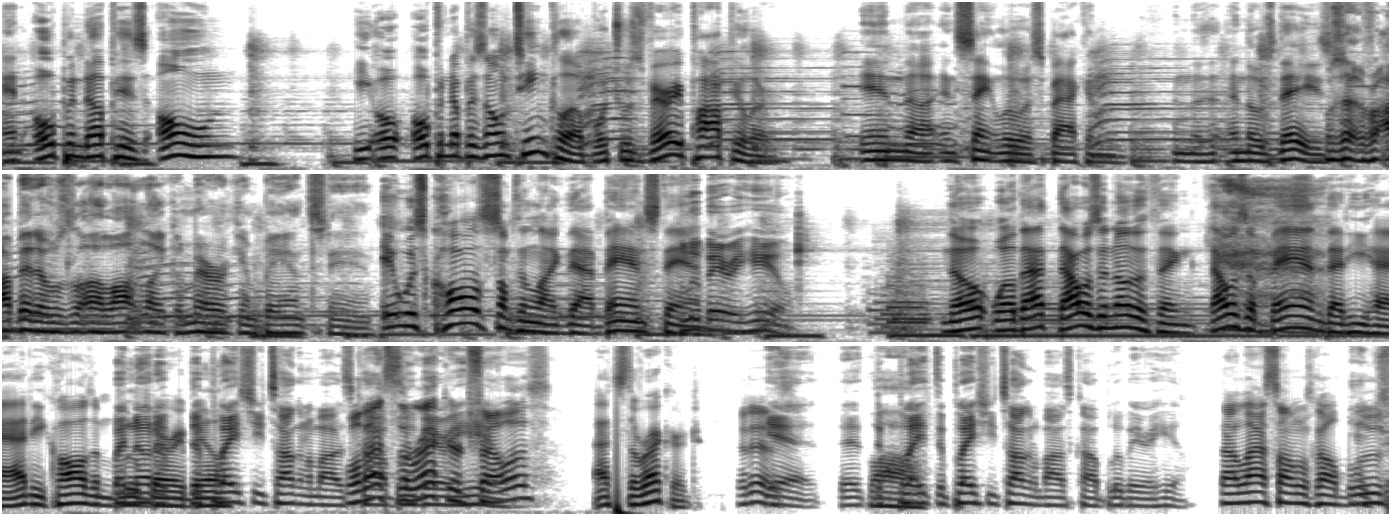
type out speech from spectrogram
and opened up his own. He o- opened up his own teen club, which was very popular in uh, in St. Louis back in in, the, in those days. Was it? I bet it was a lot like American Bandstand. It was called something like that, Bandstand. Blueberry Hill. No, well that that was another thing. That was a band that he had. He called him But no, Blueberry the, the Bill. place you're talking about is called Well, called that's the Blueberry record, Hill. fellas. That's the record. It is. Yeah, the, the Wow. place the place you're talking about is called Blueberry Hill. That last song was called Blues for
